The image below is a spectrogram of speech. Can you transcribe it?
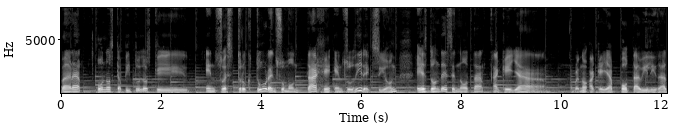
para unos capítulos que en su estructura, en su montaje, en su dirección, es donde se nota aquella, bueno, aquella potabilidad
